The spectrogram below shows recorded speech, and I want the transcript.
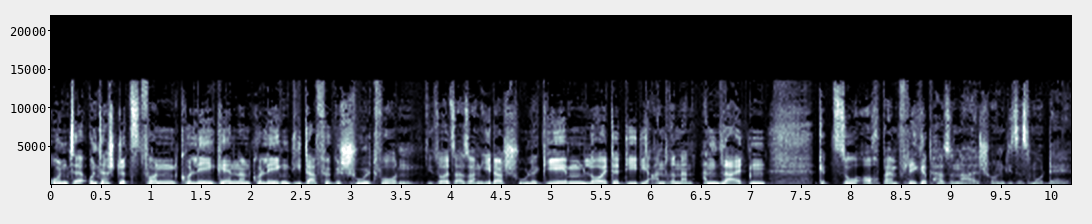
und äh, unterstützt von Kolleginnen und Kollegen, die dafür geschult wurden. Die soll es also an jeder Schule geben. Leute, die die anderen dann anleiten, gibt es so auch beim Pflegepersonal schon dieses Modell.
